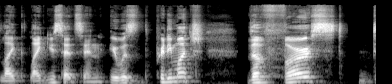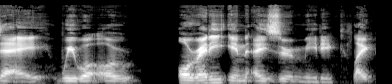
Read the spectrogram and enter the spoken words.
like like you said, Sin, it was pretty much the first day we were al- already in a Zoom meeting. Like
